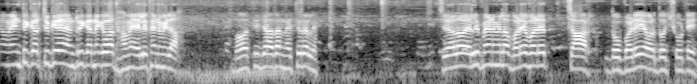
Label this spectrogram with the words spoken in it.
हम एंट्री कर चुके हैं। एंट्री करने के बाद हमें एलिफेंट मिला। बहुत ही ज़्यादा नेचुरल है। चलो एलिफेंट मिला बड़े बड़े चार दो बड़े और दो छोटे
